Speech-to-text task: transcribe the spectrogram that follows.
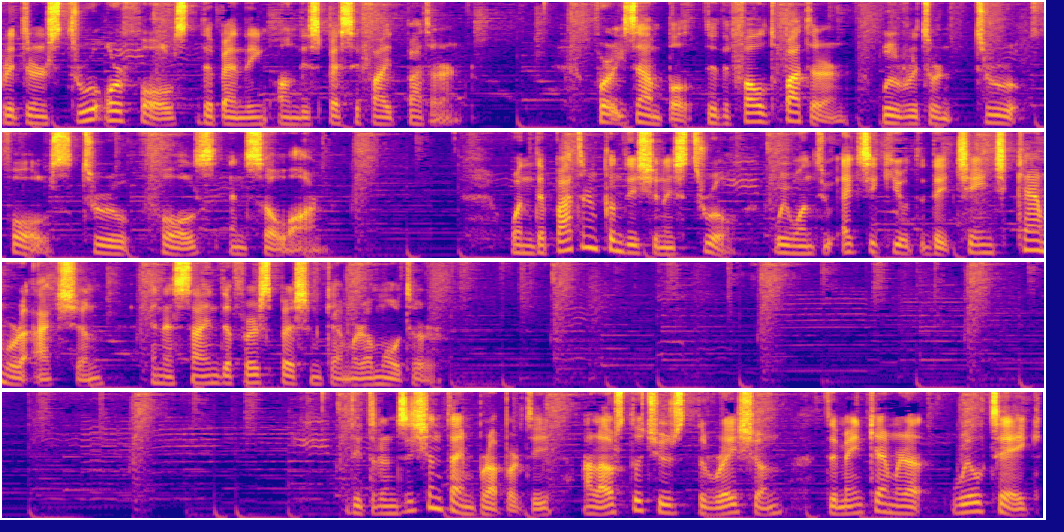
returns true or false depending on the specified pattern. For example, the default pattern will return true, false, true, false, and so on. When the pattern condition is true, we want to execute the change camera action and assign the first person camera motor. The transition time property allows to choose the duration the main camera will take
